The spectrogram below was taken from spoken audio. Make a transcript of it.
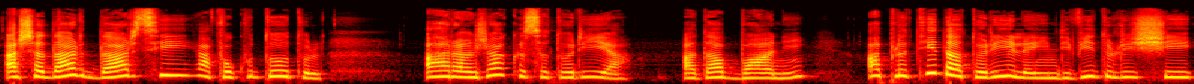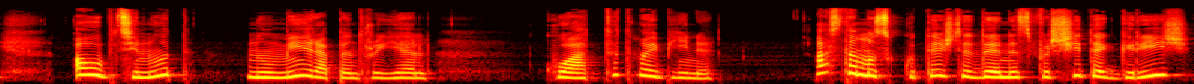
Așadar, Darcy a făcut totul. A aranjat căsătoria, a dat banii, a plătit datoriile individului și a obținut numirea pentru el, cu atât mai bine. Asta mă scutește de nesfârșite griji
